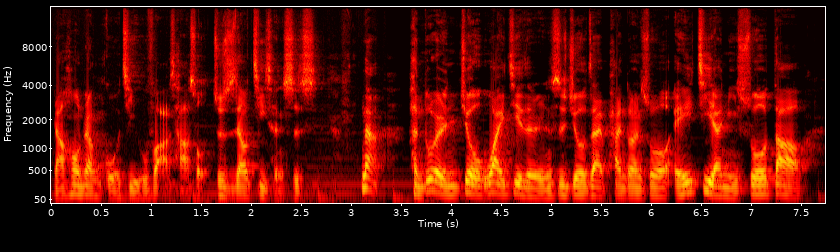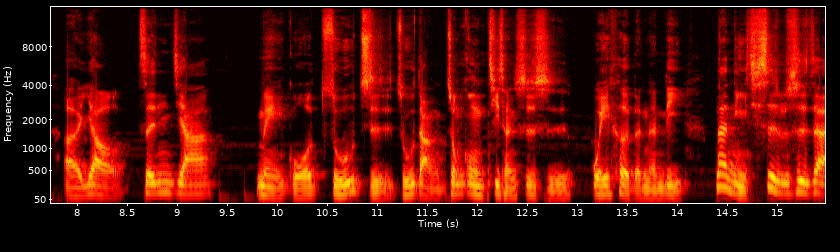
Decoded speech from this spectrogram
然后让国际无法插手，就是要既成事实。那很多人就外界的人士就在判断说，哎，既然你说到呃要增加美国阻止阻挡中共继承事实威吓的能力，那你是不是在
